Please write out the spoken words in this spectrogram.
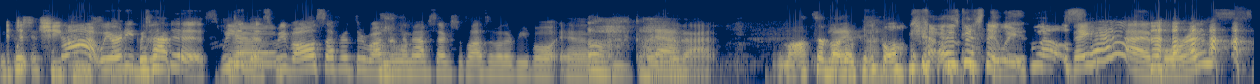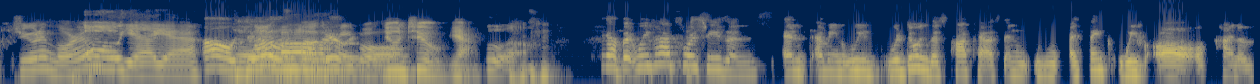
It We- just It's cheapens. not. We already We've did had- this. We did this. We've all suffered through watching them have sex with lots of other people, and Oh, over Yeah. that. Lots of Like- other people. Yeah, I was gonna say, wait, who else? They have Lawrence, June, and Lawrence. oh yeah, yeah. Oh, June. lots of Oh. other June. people. June too. Yeah. Yeah, but we've had four seasons, and I mean, we we're doing this podcast, and w- I think we've all kind of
